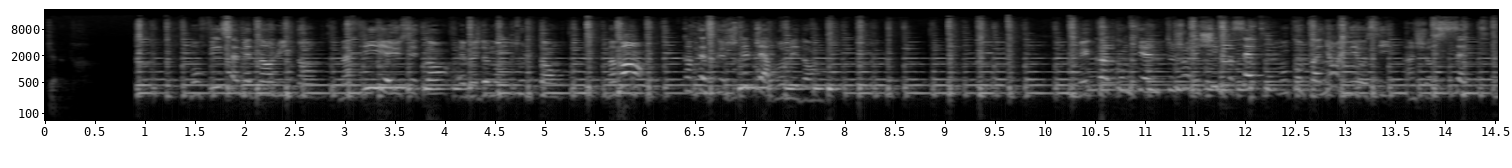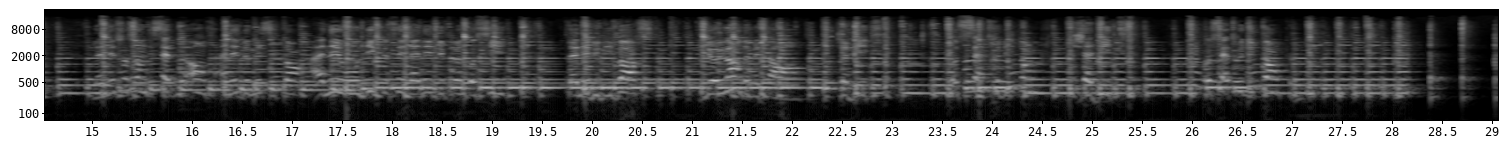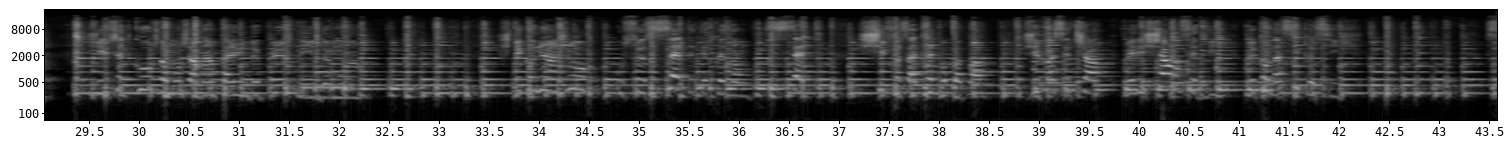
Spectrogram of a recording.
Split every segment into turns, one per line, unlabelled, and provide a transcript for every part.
4.
Mon fils a maintenant 8 ans. Ma fille a eu 7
